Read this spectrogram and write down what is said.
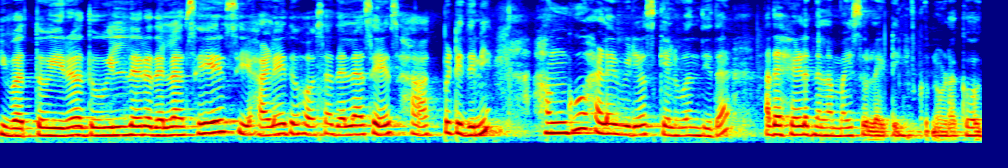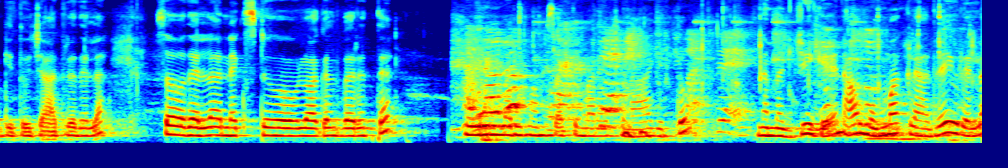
ಇವತ್ತು ಇರೋದು ಇಲ್ಲದೇ ಇರೋದೆಲ್ಲ ಸೇರಿಸಿ, ಹಳೇದು, ಹೊಸದೆಲ್ಲ ಸೇರಿಸಿ ಹಾಕ್ಬಿಟ್ಟಿದ್ದೀನಿ. ಹಾಗೂ ಹಳೆ ವಿಡಿಯೋಸ್ ಕೆಲವೊಂದಿದೆ. ಅದೇ ಹೇಳಿದ್ನಲ್ಲ, ಮೈಸೂರು ಲೈಟಿಂಗ್ಸ್ ನೋಡೋಕ್ಕೆ ಹೋಗಿದ್ದು, ಜಾತ್ರೆದೆಲ್ಲ. ಸೊ ಅದೆಲ್ಲ ನೆಕ್ಸ್ಟ್ ವ್ಲಾಗಲ್ಲಿ ಬರುತ್ತೆ. ಊರಿನ ಮರಿ ಮಾಂಸ ತುಂಬಾ ಚೆನ್ನಾಗಿತ್ತು. ನಮ್ಮ ಅಜ್ಜಿಗೆ ನಾವು ಮೊಮ್ಮಕ್ಕಳಾದರೆ ಇವರೆಲ್ಲ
